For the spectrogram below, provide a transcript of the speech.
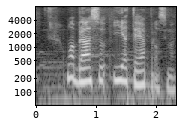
Um abraço e até a próxima.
